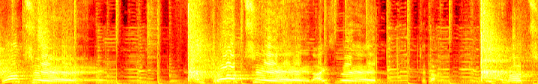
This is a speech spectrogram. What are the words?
그렇지. 그렇지. 나이스 배. 됐다. 그렇지.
